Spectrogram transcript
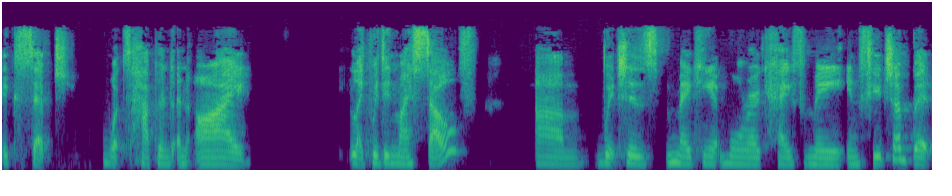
accept what's happened and I like within myself um, which is making it more okay for me in future. But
